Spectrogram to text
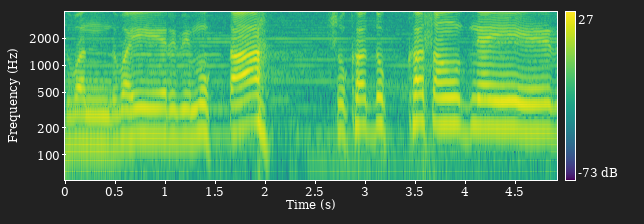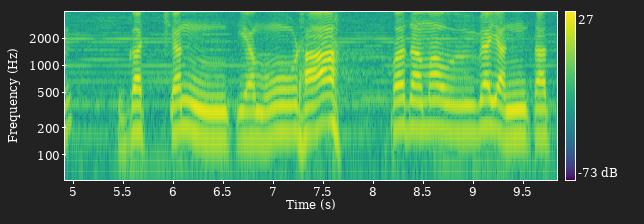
द्वन्द्वैर्विमुक्ताः सुखदुःखसंज्ञैर्गच्छन्त्यमूढाः पदमव्ययन्तत्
